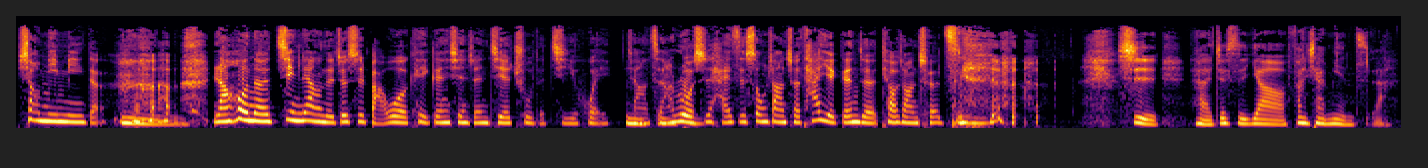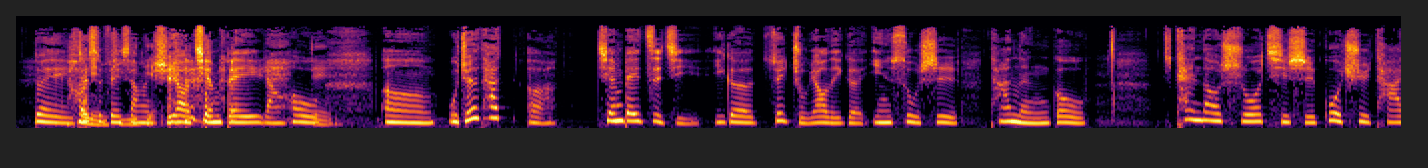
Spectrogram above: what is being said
笑眯眯的，嗯、然后呢，尽量的就是把握可以跟先生接触的机会，这样子。然后如果是孩子送上车，他也跟着跳上车子，是啊，就是要放下面子啦。对，这是非常需要谦卑。然后，嗯、呃，我觉得他呃，谦卑自己一个最主要的一个因素是，他能够看到说，其实过去他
